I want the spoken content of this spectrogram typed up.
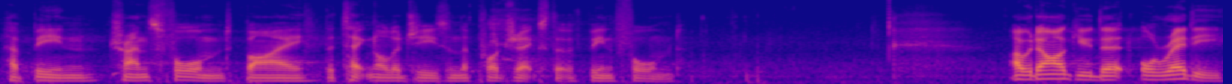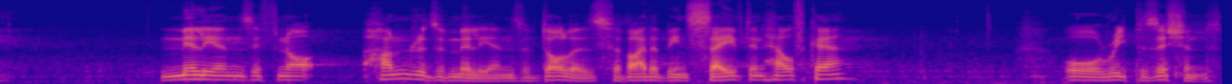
have been transformed by the technologies and the projects that have been formed. I would argue that already millions, if not hundreds of millions of dollars have either been saved in healthcare or repositioned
